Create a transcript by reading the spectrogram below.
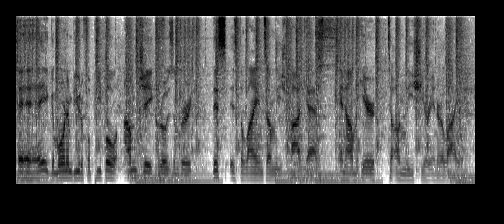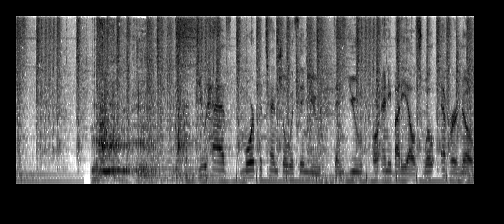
Hey, hey, hey, good morning, beautiful people. I'm Jake Rosenberg. This is the Lions Unleashed podcast, and I'm here to unleash your inner lion. You have more potential within you than you or anybody else will ever know.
